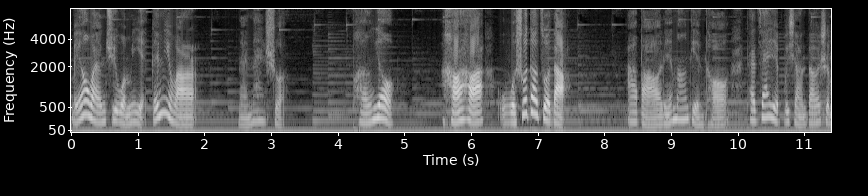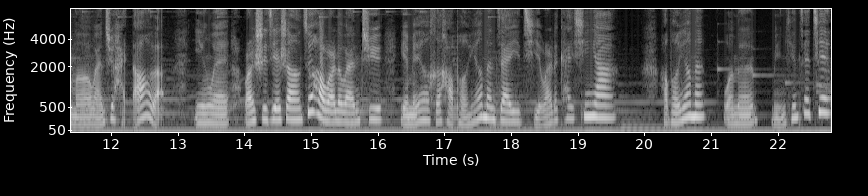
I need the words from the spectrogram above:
没有玩具，我们也跟你玩。”楠楠说。“朋友，好啊好啊，我说到做到。”阿宝连忙点头。他再也不想当什么玩具海盗了，因为玩世界上最好玩的玩具，也没有和好朋友们在一起玩的开心呀。好朋友们，我们明天再见。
